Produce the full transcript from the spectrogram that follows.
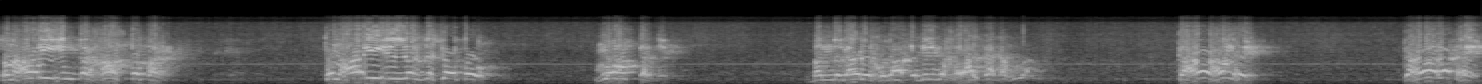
تمہاری ان درخواستوں پر تمہاری ان کو معاف کر دے۔ بندگان خدا کے دل میں خیال پیدا ہوا۔ کہاں ہم ہیں؟ کہاں رب ہے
